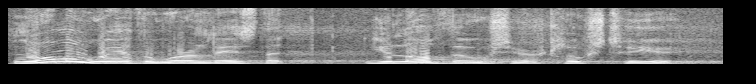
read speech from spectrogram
The normal way of the world is that you love those who are close to you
